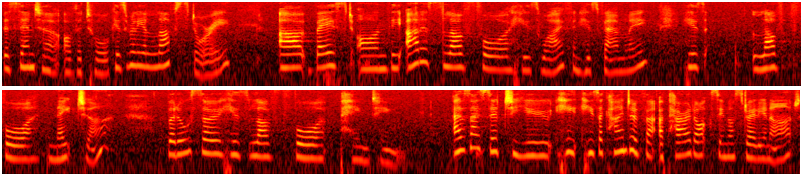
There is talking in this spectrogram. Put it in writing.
the centre of the talk, is really a love story uh, based on the artist's love for his wife and his family, his love for nature, but also his love for painting. As I said to you, he, he's a kind of a, a paradox in Australian art.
